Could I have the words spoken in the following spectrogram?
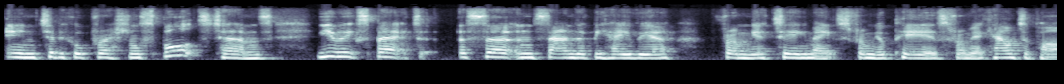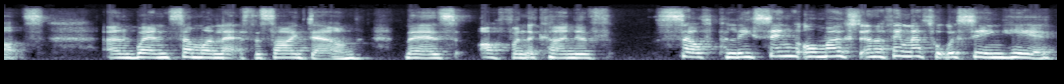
in typical professional sports terms. You expect a certain standard behaviour from your teammates, from your peers, from your counterparts. And when someone lets the side down, there's often a kind of self policing almost. And I think that's what we're seeing here.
